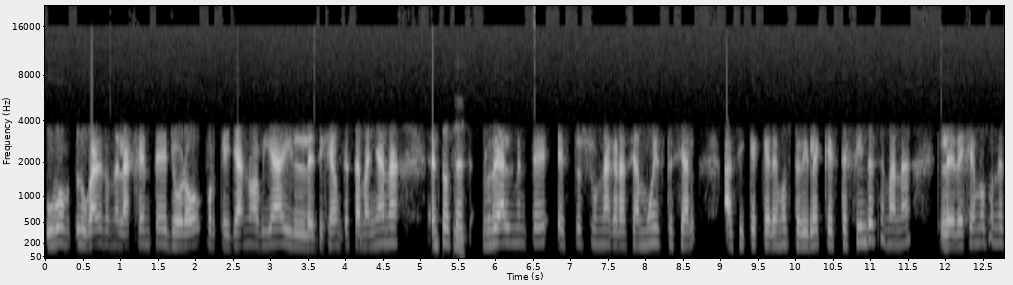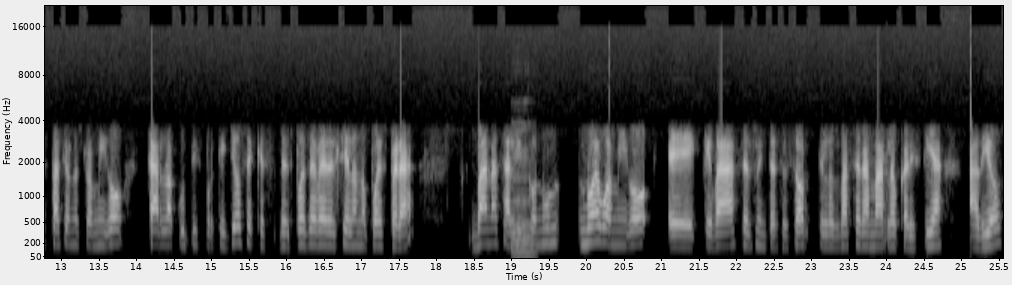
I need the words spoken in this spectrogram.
hubo lugares donde la gente lloró porque ya no había y les dijeron que hasta mañana, entonces mm. realmente esto es una gracia muy especial, así que queremos pedirle que este fin de semana le dejemos un espacio a nuestro amigo Carlo Acutis, porque yo sé que después de ver el cielo no puede esperar, van a salir mm. con un nuevo amigo eh, que va a ser su intercesor, que los va a hacer amar la Eucaristía a Dios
